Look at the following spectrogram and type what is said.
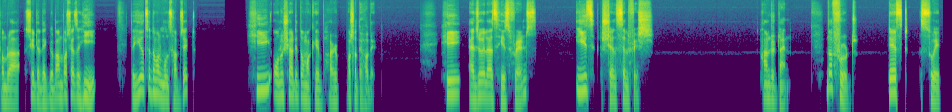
তোমরা সেটা দেখবে। বাম পাশে আছে হি তো হি হচ্ছে তোমার মূল সাবজেক্ট হি অনুসারে তোমাকে ভার বসাতে হবে। He as well as his friends is selfish hundred nine the fruit taste sweet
